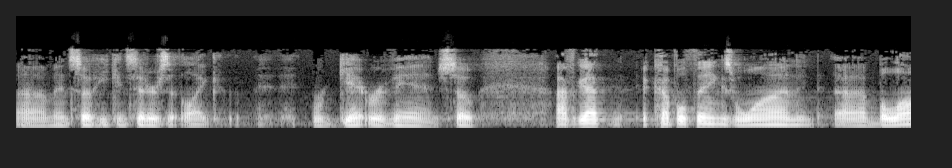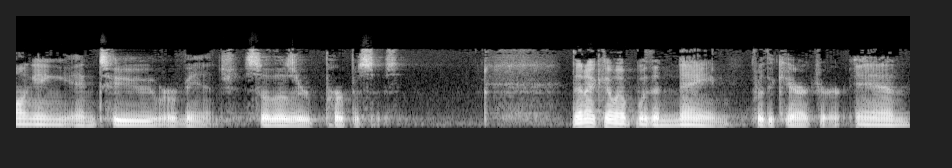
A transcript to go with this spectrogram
Um, and so he considers it like get revenge. So I've got a couple things. One, uh, belonging, and two, revenge. So those are purposes. Then I come up with a name for the character, and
